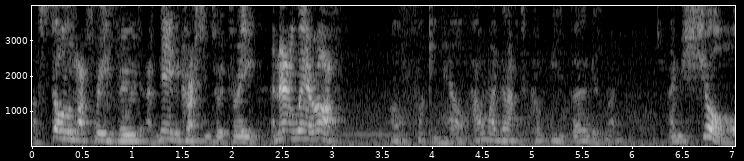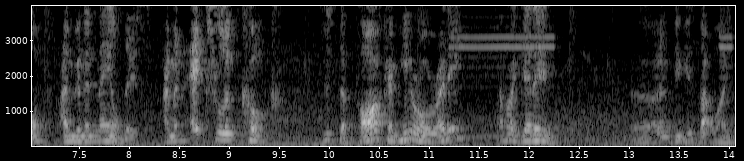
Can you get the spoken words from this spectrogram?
I've stolen my free food. I've nearly crashed into a tree, and now we're off. Oh fucking hell! How am I gonna have to cook these burgers, man? I'm sure I'm gonna nail this. I'm an excellent cook. Is this the park? I'm here already. How do I get in? Uh, I don't think it's that way.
